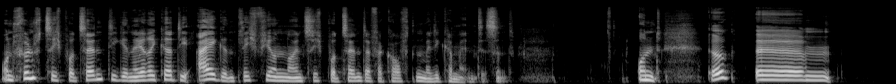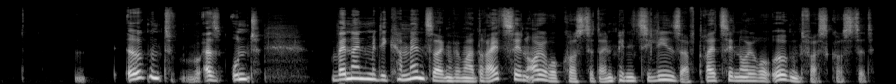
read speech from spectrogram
und 50 Prozent die Generika, die eigentlich 94 Prozent der verkauften Medikamente sind. Und ähm, irgend also und wenn ein Medikament, sagen wir mal, 13 Euro kostet, ein Penicillinsaft 13 Euro irgendwas kostet,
